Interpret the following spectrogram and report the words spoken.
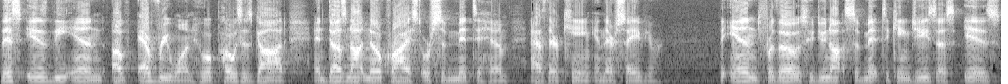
This is the end of everyone who opposes God and does not know Christ or submit to him as their king and their savior. The end for those who do not submit to King Jesus is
